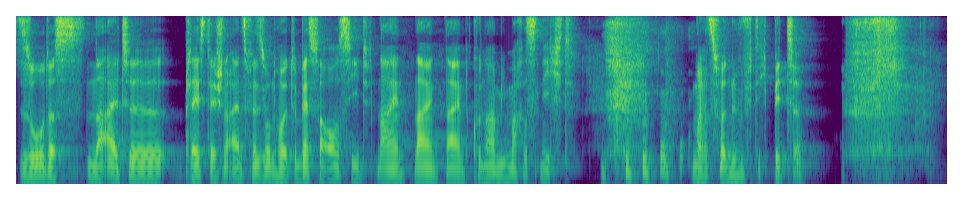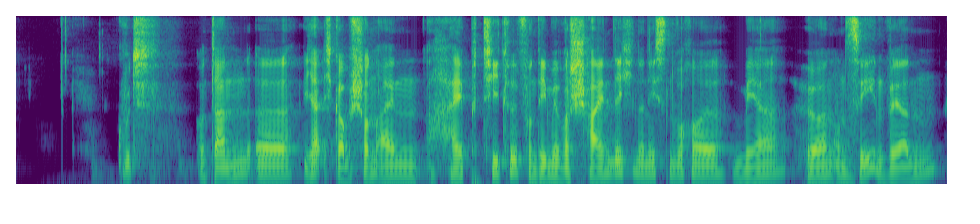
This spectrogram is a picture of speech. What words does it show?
so, dass eine alte PlayStation 1 Version heute besser aussieht. Nein, nein, nein, Konami mach es nicht. mach es vernünftig, bitte. Gut. Und dann, äh, ja, ich glaube schon ein Hype-Titel, von dem wir wahrscheinlich in der nächsten Woche mehr hören und sehen werden.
